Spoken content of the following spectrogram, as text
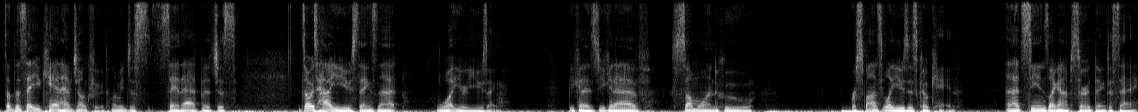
it's not to say you can't have junk food. Let me just say that, but it's just it's always how you use things, not what you're using. Because you can have someone who responsibly uses cocaine. And that seems like an absurd thing to say.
